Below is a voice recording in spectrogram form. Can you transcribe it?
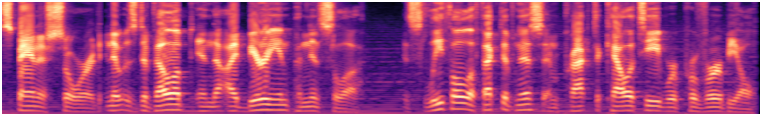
the Spanish sword, and it was developed in the Iberian Peninsula. Its lethal effectiveness and practicality were proverbial.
